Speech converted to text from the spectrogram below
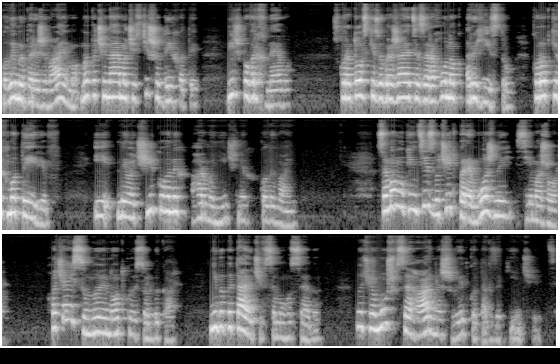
Коли ми переживаємо, ми починаємо частіше дихати, більш поверхнево. Скуратовський зображається за рахунок регістру, коротких мотивів і неочікуваних гармонічних коливань. В самому кінці звучить переможний сі-мажор, хоча й сумною ноткою сольбикар, ніби питаючи в самого себе, ну чому ж все гарне, швидко так закінчується.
